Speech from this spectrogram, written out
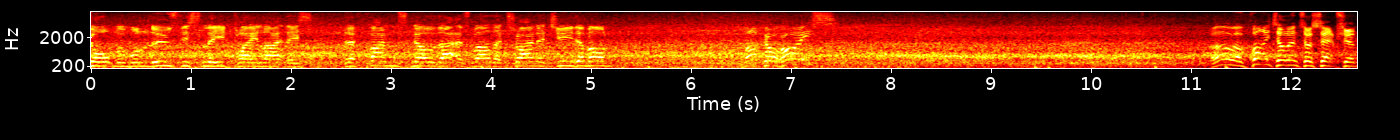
Dortmund will lose this lead playing like this. The fans know that as well. They're trying to G them on. Marco Reus. Oh, a vital interception.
